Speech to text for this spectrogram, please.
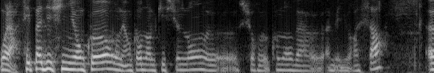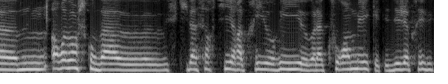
Voilà, c'est pas défini encore. On est encore dans le questionnement sur comment on va améliorer ça. en revanche, ce ce qui va sortir a priori, voilà, courant mai, qui était déjà prévu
